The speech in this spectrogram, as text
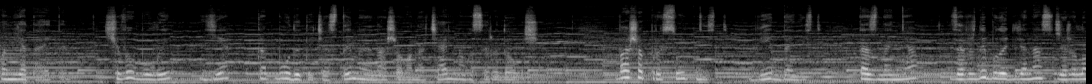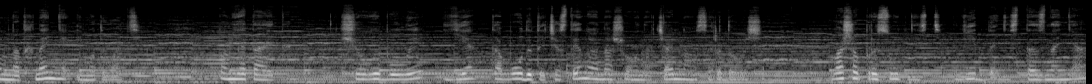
Пам'ятайте, що ви були, є та будете частиною нашого навчального середовища. Ваша присутність, відданість та знання завжди будуть для нас джерелом натхнення і мотивації. Пам'ятайте, що ви були, є та будете частиною нашого навчального середовища. Ваша присутність, відданість та знання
